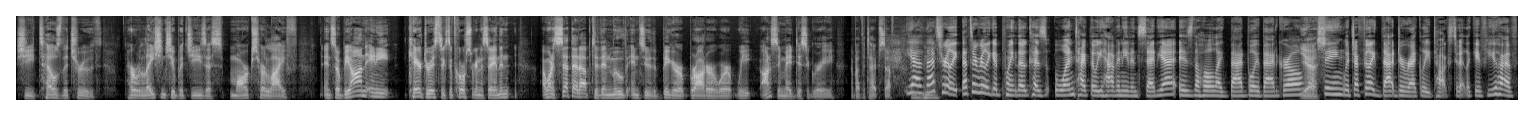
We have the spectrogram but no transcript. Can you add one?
She tells the truth. Her relationship with Jesus marks her life. And so, beyond any characteristics, of course, we're going to say, and then I want to set that up to then move into the bigger, broader, where we honestly may disagree about the type stuff. Yeah, that's really that's a really good point though, because one type that we haven't even said yet is the whole like bad boy, bad girl Yes. thing, which I feel like that directly talks to it. Like if you have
